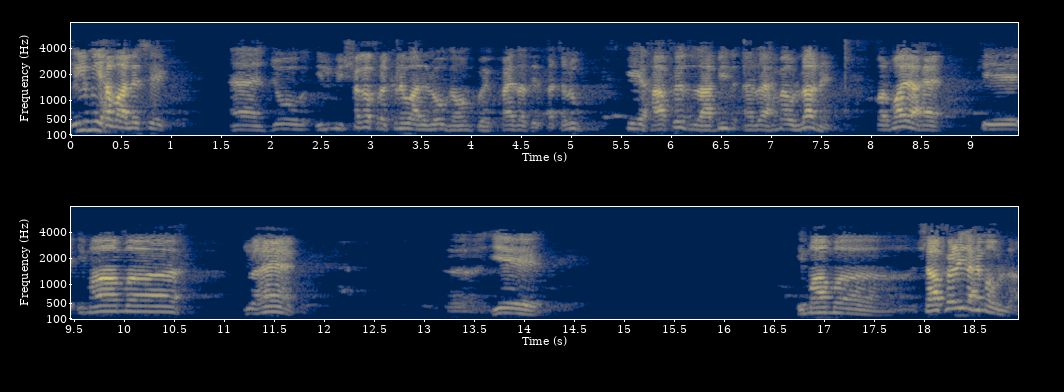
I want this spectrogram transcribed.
علمی حوالے سے جو علمی شغف رکھنے والے لوگ ہیں، ان کو ایک فائدہ دیتا چلو کہ حافظ رابی رحمہ اللہ نے فرمایا ہے کہ امام جو ہیں یہ امام شافعی رحمہ اللہ،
